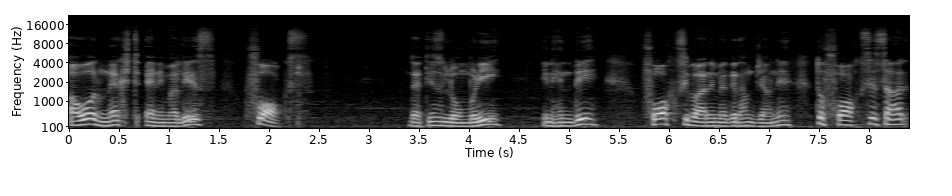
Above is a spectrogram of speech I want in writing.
our next animal is fox. That is लोमड़ी इन हिंदी फॉक्स के बारे में अगर हम जानें तो foxes are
